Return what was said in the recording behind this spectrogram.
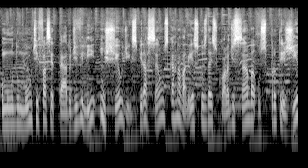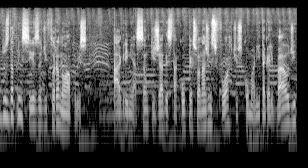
O mundo multifacetado de Vili encheu de inspiração os carnavalescos da escola de samba Os Protegidos da Princesa de Florianópolis. A agremiação que já destacou personagens fortes como Anita Garibaldi,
